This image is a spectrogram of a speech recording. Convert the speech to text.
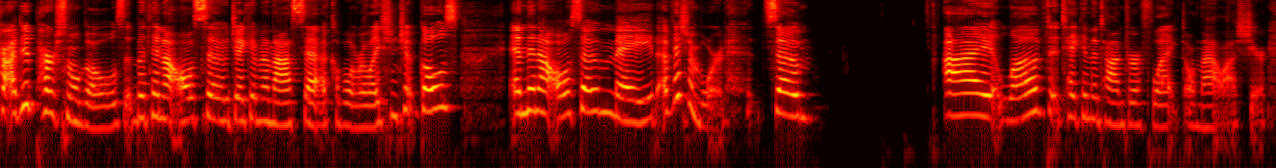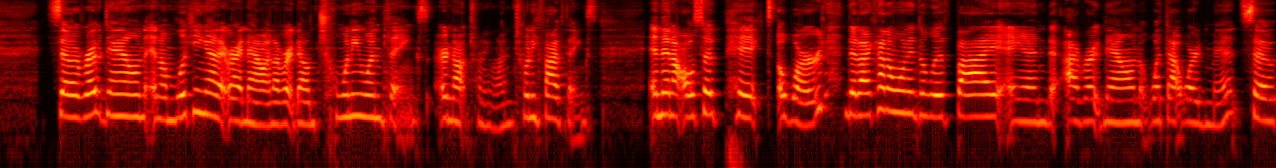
I did personal goals, but then I also, Jacob and I set a couple of relationship goals. And then I also made a vision board. So I loved taking the time to reflect on that last year. So I wrote down, and I'm looking at it right now, and I wrote down 21 things, or not 21, 25 things. And then I also picked a word that I kind of wanted to live by, and I wrote down what that word meant. So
